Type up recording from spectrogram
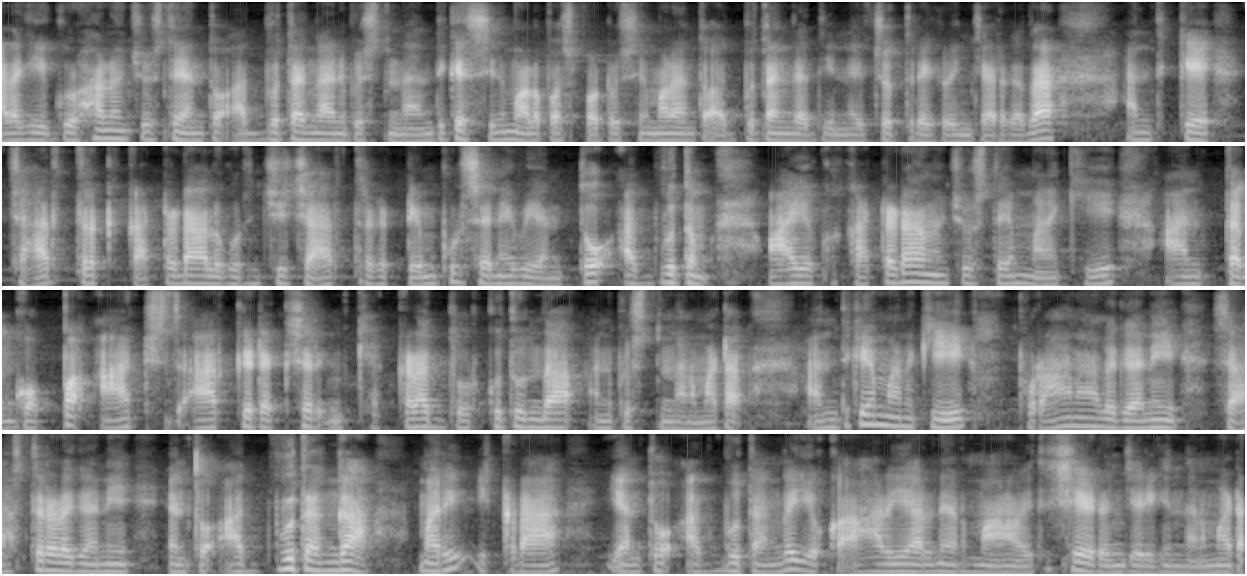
అలాగే ఈ గృహాలను చూస్తే ఎంతో అద్భుతంగా అనిపిస్తుంది. అందుకే సినిమాల పసుపట్టు సినిమాలు ఎంతో అద్భుతంగా దీన్ని చిత్రీకరించారు కదా. అందుకే చారిత్రక కట్టడాల గురించి చారిత్రక టెంపుల్స్ అనేవి ఎంతో అద్భుతం. ఆ యొక్క కట్టడాలను చూస్తే మనకి అంత గొప్ప ఆర్ట్ ఆర్కిటెక్చర్ ఇంకెక్కడా దొరుకుతుందా అనిపిస్తుంది అనమాట అందుకే మనకి పురాణాలు కానీ శాస్త్రాలు కానీ ఎంతో అద్భుతంగా మరి ఇక్కడ ఎంతో అద్భుతంగా ఈ యొక్క ఆలయాల నిర్మాణం అయితే చేయడం జరిగిందనమాట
